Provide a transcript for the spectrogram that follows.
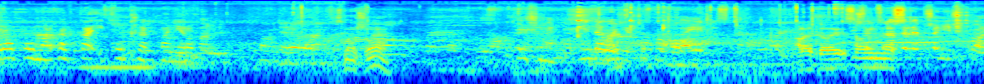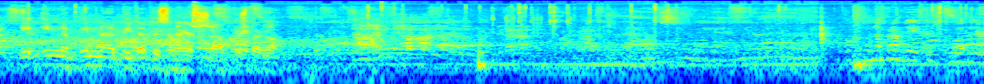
brokuł, marchewka i kurczak panierowany. Smaczne. Pyszne. Nie dało ci jeszcze spróbować. Ale to są inne, razy lepsze niż w Polsce. i- inne, inne epitety są jeszcze oprócz tego. Tu naprawdę jesteś głodna.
